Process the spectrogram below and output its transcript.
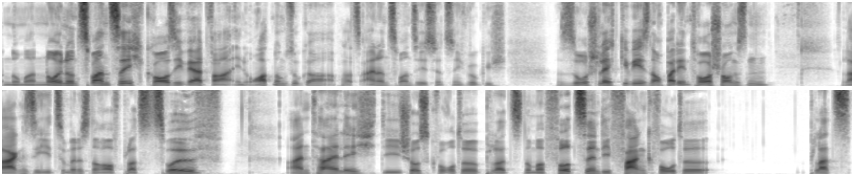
Nummer 29. Corsi-Wert war in Ordnung sogar. Platz 21 ist jetzt nicht wirklich so schlecht gewesen. Auch bei den Torchancen lagen sie zumindest noch auf Platz 12 anteilig. Die Schussquote Platz Nummer 14, die Fangquote Platz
